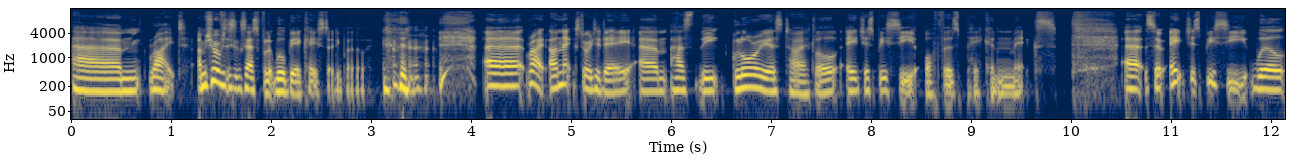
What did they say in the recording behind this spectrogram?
Um, right. I'm sure if it's successful, it will be a case study, by the way. uh, right. Our next story today um, has the glorious title HSBC offers pick and mix. Uh, so, HSBC will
